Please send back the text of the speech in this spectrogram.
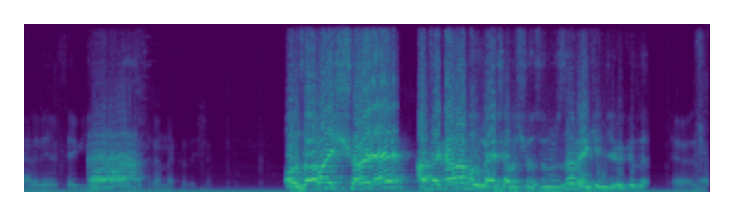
Yani benim sevgilim He. Atakan'ın arkadaşı. O zaman şöyle Atakan'a bulmaya çalışıyorsunuz değil mi ikinci bir kızı? Evet.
